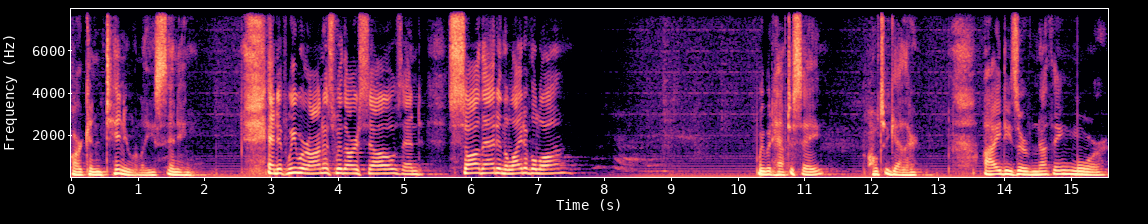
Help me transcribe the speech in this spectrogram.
are continually sinning. And if we were honest with ourselves and saw that in the light of the law, we would have to say altogether, I deserve nothing more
